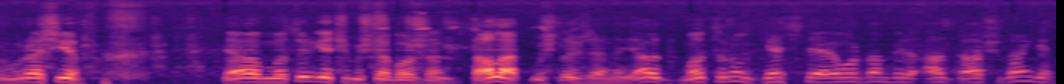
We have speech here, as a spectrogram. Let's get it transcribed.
Uğraşıyorum. ya motor geçirmişler oradan. Dal atmışlar üzerine. Ya motorun geç de oradan bir az karşıdan geç.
